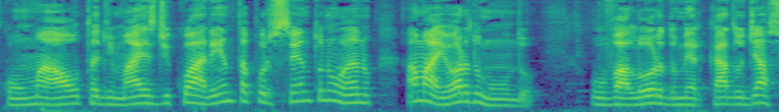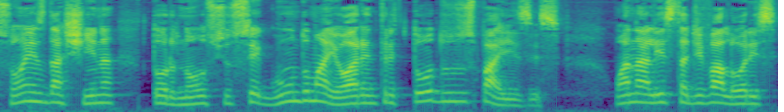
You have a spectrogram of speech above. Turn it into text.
com uma alta de mais de 40% no ano, a maior do mundo. O valor do mercado de ações da China tornou-se o segundo maior entre todos os países. O analista de valores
